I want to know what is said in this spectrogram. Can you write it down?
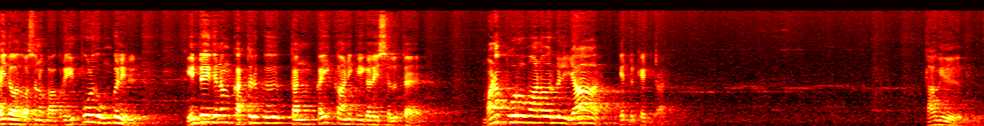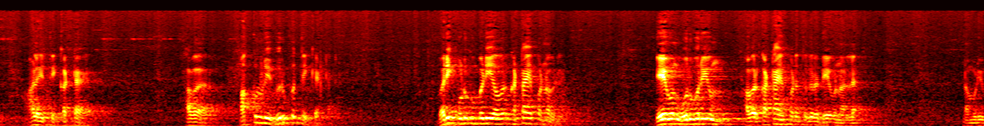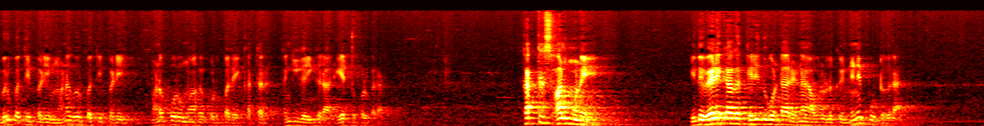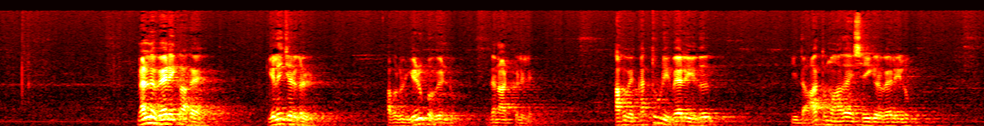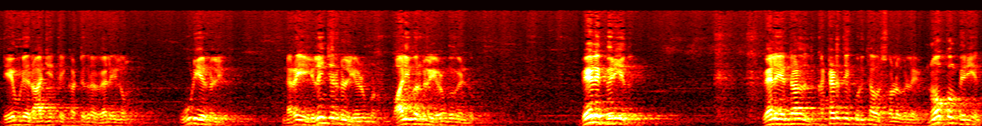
ஐந்தாவது வசனம் பார்க்குறோம். இப்பொழுது உங்களில் இன்றைய தினம் கத்தருக்கு தன் கை காணிக்கைகளை செலுத்த மனப்பூர்வமானவர்கள் யார் என்று கேட்டார். தாவிது ஆலயத்தை கட்ட அவர் மக்களுடைய விருப்பத்தை கேட்டார். வரி கொடுக்கும்படி அவர் கட்டாயப்பண்ணவில்லை தேவன் ஒருவரையும் அவர் கட்டாயப்படுத்துகிற தேவன் அல்ல. நம்முடைய விருப்பத்தின்படி மன விருப்பத்தின்படி மனப்பூர்வமாக கொடுப்பதை கத்தர் அங்கீகரிக்கிறார் ஏற்றுக்கொள்கிறார். கத்த சாலுமோனை இது வேலைக்காக தெரிந்து கொண்டார் என அவர்களுக்கு நினைப்பூட்டுகிறார். நல்ல வேலைக்காக இளைஞர்கள் அவர்கள் எழுப்ப வேண்டும் இந்த நாட்களிலே. ஆகவே கத்தருடைய வேலை இது இந்த ஆத்ம ஆதாயம் செய்கிற வேலையிலும் தேவடைய ராஜ்யத்தை கட்டுகிற வேலையிலும் ஊழியர்கள் நிறைய இளைஞர்கள் எழும்பணும் வாலிபர்கள் எழும்ப வேண்டும். வேலை பெரியது. வேலை என்றால் கட்டடத்தை குறித்து அவர் சொல்லவில்லை. நோக்கம் பெரியது.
